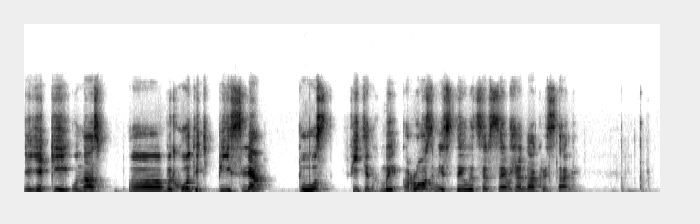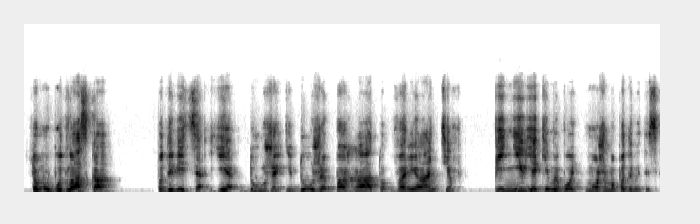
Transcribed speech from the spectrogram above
який у нас е, виходить після постфітінг. Ми розмістили це все вже на кристалі. Тому, будь ласка, подивіться, є дуже і дуже багато варіантів пінів, які ми можемо подивитись.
